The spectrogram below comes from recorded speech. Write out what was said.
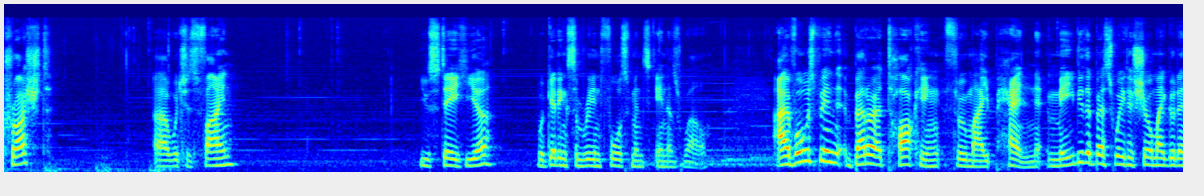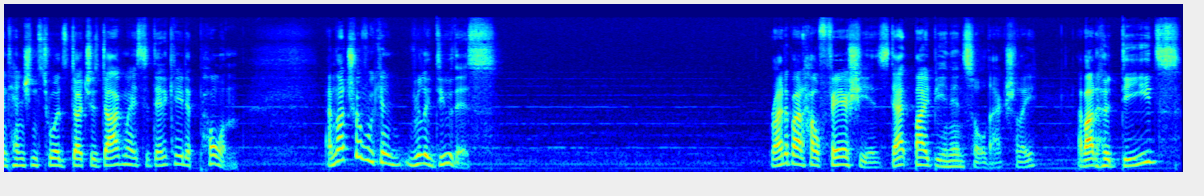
crushed uh, which is fine. You stay here. We're getting some reinforcements in as well. I've always been better at talking through my pen. Maybe the best way to show my good intentions towards Duchess dogma is to dedicate a poem. I'm not sure if we can really do this. Write about how fair she is. That might be an insult, actually. About her deeds?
